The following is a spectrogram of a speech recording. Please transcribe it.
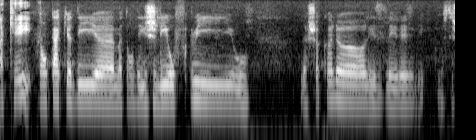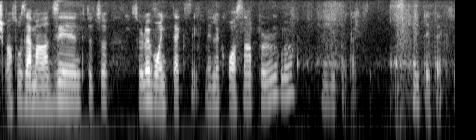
OK. Donc, quand il y a des, euh, mettons, des gelées aux fruits ou le chocolat, les, les- les- les- si je pense aux amandines et tout ça, ceux-là vont être taxés. Mais le croissant pur, là, il n'est pas taxé. Il était taxé.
